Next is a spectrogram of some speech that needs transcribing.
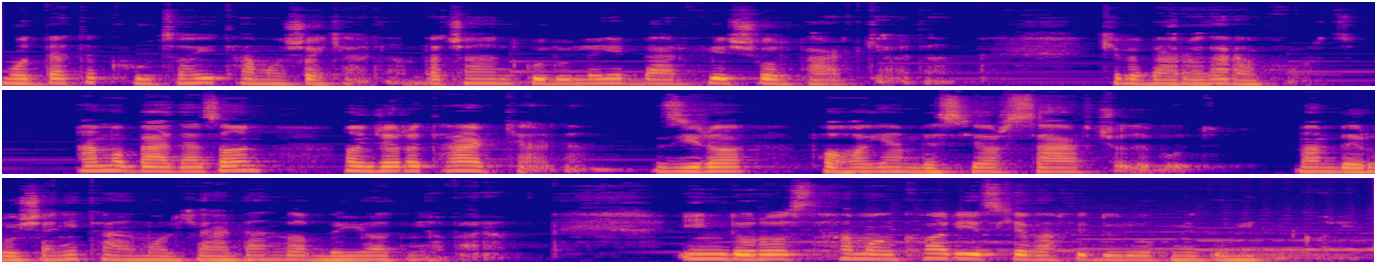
مدت کوتاهی تماشا کردم و چند گلوله برفی شل پرت کردم که به برادرم خورد. اما بعد از آن آنجا را ترک کردم زیرا پاهایم بسیار سرد شده بود. من به روشنی تحمل کردن را به یاد میآورم. این درست همان کاری است که وقتی دروغ می‌گویید می‌کنید.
